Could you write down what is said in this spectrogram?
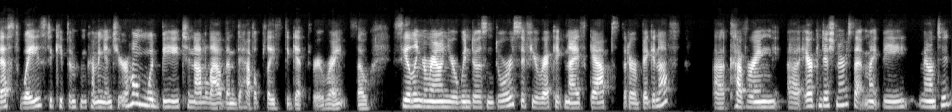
best ways to keep them from coming into your home would be to not allow them to have a place to get through, right? So sealing around your windows and doors if you recognize gaps that are big enough, uh, covering uh, air conditioners that might be mounted,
